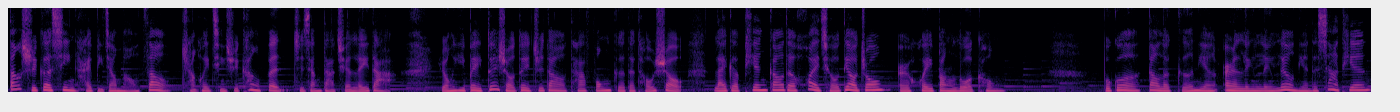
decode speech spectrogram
当时个性还比较毛躁，常会情绪亢奋，只想打全垒打。容易被对手队知道他风格的投手，来个偏高的坏球吊中，而挥棒落空。不过到了隔年二零零六年的夏天，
